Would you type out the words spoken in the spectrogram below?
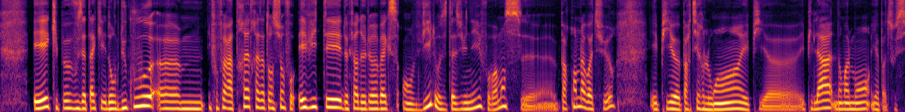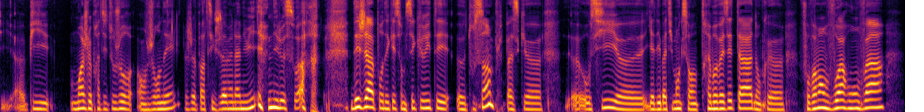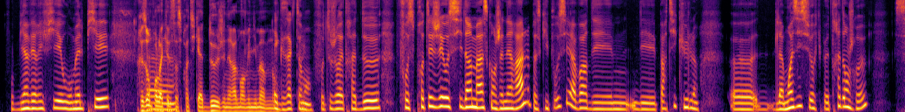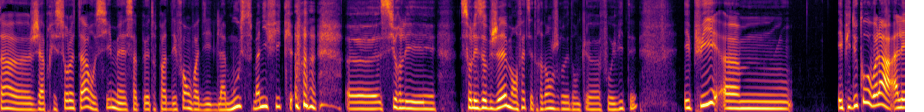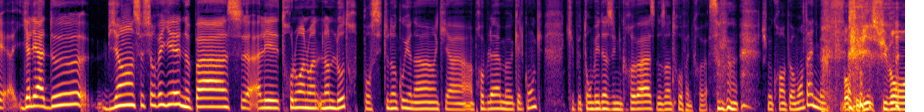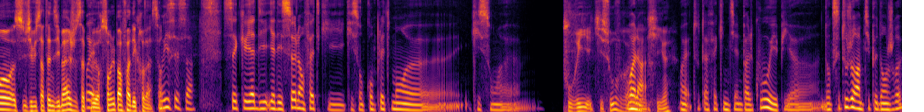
et qui peuvent vous attaquer. Donc du coup, euh, il faut faire très très attention. Il faut éviter de faire de l'urbex en ville aux États-Unis. Il faut vraiment se, pas prendre la voiture et puis euh, partir loin. Et puis, et puis là, normalement, il n'y a pas de souci. Puis moi, je le pratique toujours en journée. Je ne pratique jamais la nuit ni le soir. Déjà pour des questions de sécurité tout simple, parce que aussi il y a des bâtiments qui sont en très mauvais état, donc il faut vraiment voir où on va. Faut bien vérifier où on met le pied. Raison pour Euh, laquelle ça se pratique à deux généralement minimum. Non? Exactement. Il faut toujours être à deux. Faut se protéger aussi d'un masque en général, parce qu'il peut aussi avoir des, des particules, euh, de la moisissure qui peut être très dangereux. Ça, euh, j'ai appris sur le tard aussi, mais ça peut être pas. Des fois, on voit des- de la mousse magnifique euh, sur, les, sur les objets, mais en fait, c'est très dangereux, donc il faut éviter. Et puis, euh, et puis du coup, voilà, aller, y aller à deux, bien se surveiller, ne pas se- aller trop loin l'un de l'autre pour si tout d'un coup il y en a un qui a un problème quelconque, qui peut tomber dans une crevasse, dans un trou, enfin une crevasse. Je me crois un peu en montagne, mais Bon, suivant. J'ai vu certaines images, ça peut ressembler parfois à des crevasses. hein. oui, c'est ça. C'est qu'il y a des, il y a des sols en fait qui, qui sont complètement, euh, qui sont euh, Pourries et qui s'ouvrent. Voilà. euh, qui, ouais. Ouais, tout à fait, qui ne tiennent pas le coup. Et puis, euh, donc, c'est toujours un petit peu dangereux.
